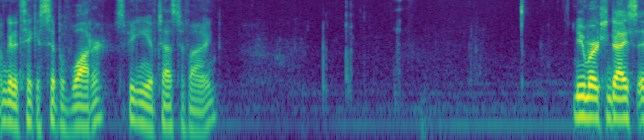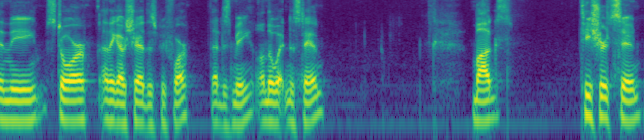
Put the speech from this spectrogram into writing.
I'm going to take a sip of water. Speaking of testifying, new merchandise in the store. I think I've shared this before. That is me on the witness stand. Mugs, t shirts soon.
